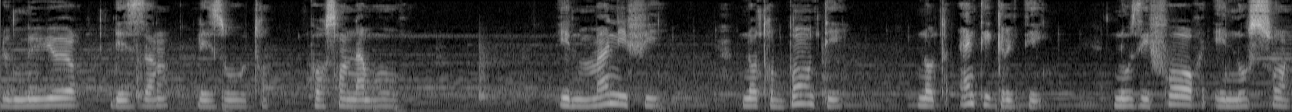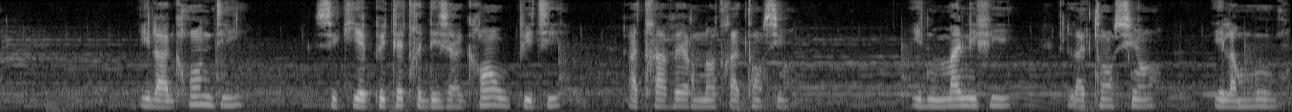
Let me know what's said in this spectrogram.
le meilleur des uns les autres pour son amour il magnifie notre bonté, notre intégrité, nos efforts et nos soins. Il agrandit ce qui est peut-être déjà grand ou petit à travers notre attention. Il magnifie l'attention et l'amour.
